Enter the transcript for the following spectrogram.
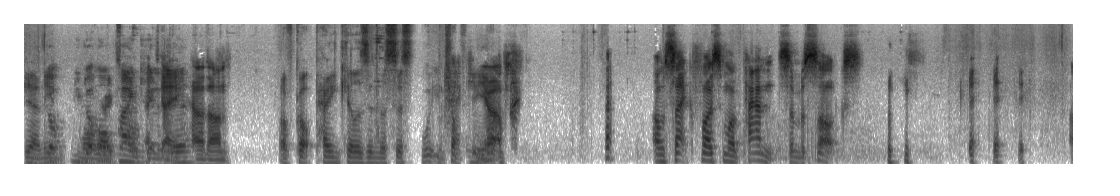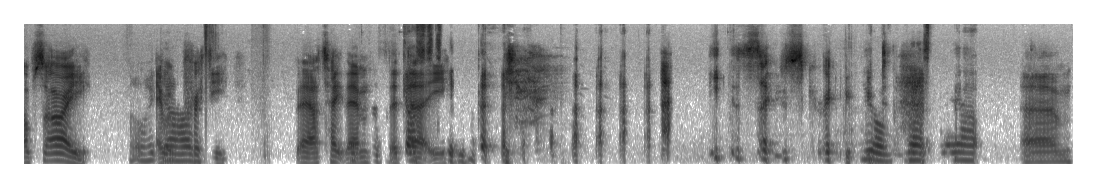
Yeah, You need got, you got more painkillers. Okay, Yeah. hold on. I've got painkillers in the system. What are you I'm chopping you up. I'm sacrificing my pants and my socks. I'm sorry. Oh my They were pretty. Yeah, I'll take them. They're dirty. You're so screwed. You're messed up. Um,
